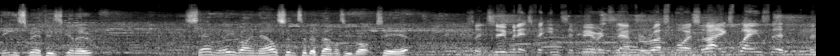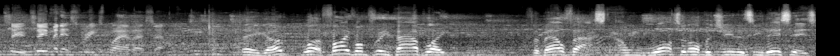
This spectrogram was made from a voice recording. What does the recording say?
Dean Smith is going to send Levi Nelson to the penalty box here. So two minutes for interference there for Russ Moyer. So that explains the, the two. Two minutes for each player there, sir. There you go. Well, a five on three power play for Belfast. And what an opportunity this is.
